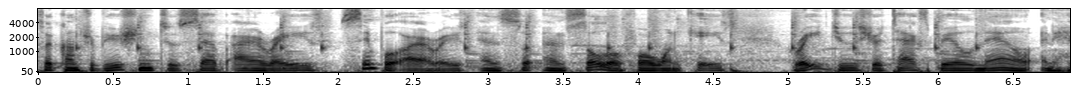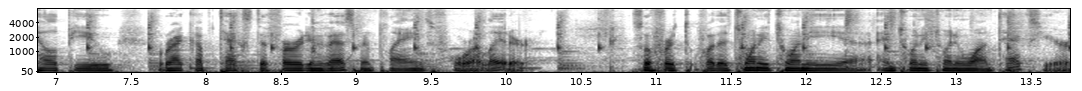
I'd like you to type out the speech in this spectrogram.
so contribution to SEP IRAs, simple IRAs, and so, and solo 401ks reduce your tax bill now and help you rack up tax deferred investment plans for later. So for, for the 2020 uh, and 2021 tax year,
